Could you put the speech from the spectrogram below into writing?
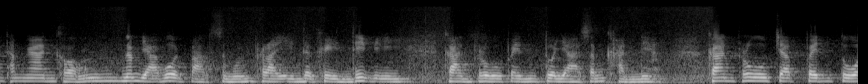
ารทำงานของน้ำยาบ้วนปากสมุนไพรอินเตอร์ครีนที่มีการพลูเป็นตัวยาสำคัญเนี่ยการพลูจะเป็นตัว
